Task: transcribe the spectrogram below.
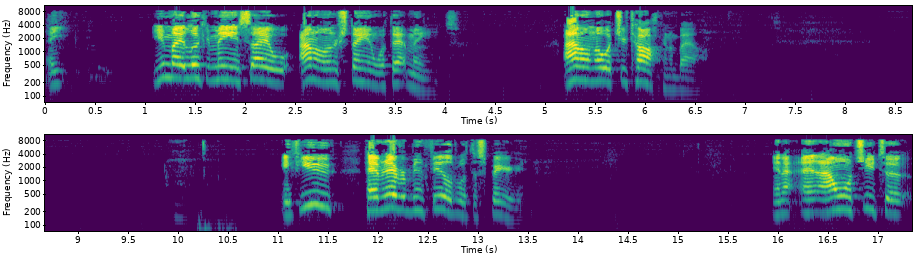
And you may look at me and say, well, I don't understand what that means. I don't know what you're talking about. If you have never been filled with the Spirit, and I, and I want you to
